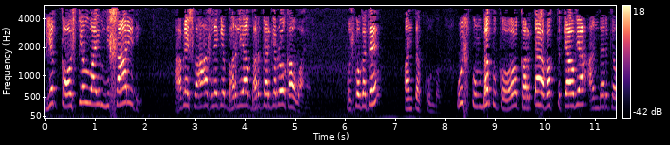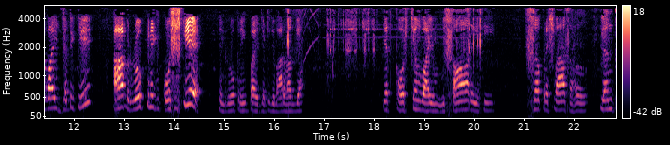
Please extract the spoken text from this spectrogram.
यद कौष्टम वायु निस्सारे थी। आपने श्वास लेके भर लिया, भर करके रोका हुआ है। उसको कहते हैं अंत कुंभक उस कुंभक को करता वक्त क्या हो गया? अंदर के वायु झटी आप रोकने की कोशिश किए, लेकिन रोक नहीं पाए झटी बाहर भाग गया। यद कौष्टम वायु निस्सार सप्रश्वास हो यह अंत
